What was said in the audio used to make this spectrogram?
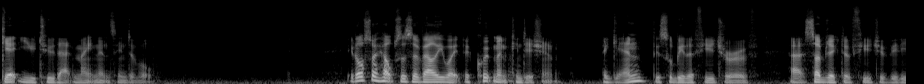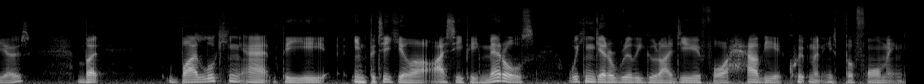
get you to that maintenance interval. It also helps us evaluate equipment condition. Again, this will be the future of uh, subject of future videos, but by looking at the, in particular, ICP metals, we can get a really good idea for how the equipment is performing.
